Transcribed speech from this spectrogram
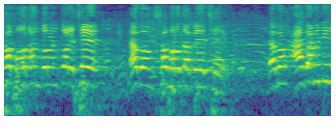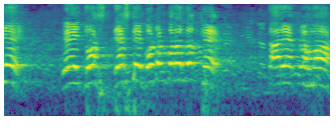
সফল আন্দোলন করেছে এবং সফলতা পেয়েছে। এবং আগামী দিনে এই দশ দেশকে গঠন করার লক্ষ্যে তারেক রহমান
